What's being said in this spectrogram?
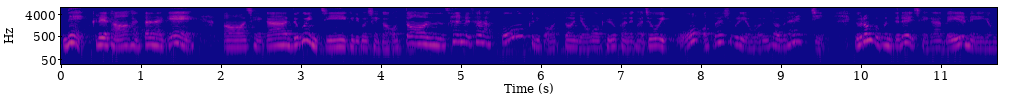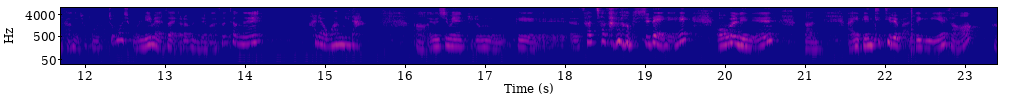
네, 그래서 간단하게 어, 제가 누구인지 그리고 제가 어떤 삶을 살았고 그리고 어떤 영어 교육관을 가지고 있고 어떤 식으로 영어를 수업을 할지 이런 부분들을 제가 매일매일 영상을 조금 조금씩 올리면서 여러분들과 소통을 하려고 합니다. 어, 요즘에 좀 그 4차 산업 시대에 어울리는 아이덴티티를 만들기 위해서 어,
